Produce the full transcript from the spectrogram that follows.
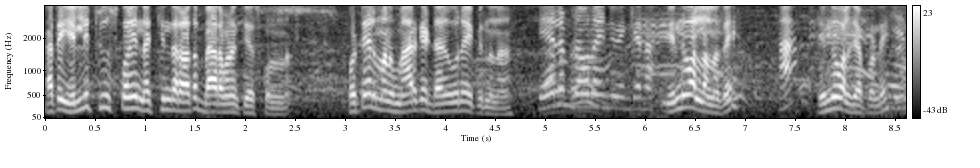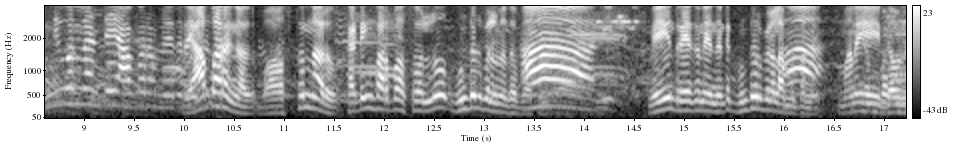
అయితే వెళ్ళి చూసుకొని నచ్చిన తర్వాత బేరం అనేది చేసుకున్నా. పొట్టేలు మనకు మార్కెట్ డౌన్ అయిపోయిందన్నా. ఎందువల్ల అన్నది ఆ? ఎందువల్ల చెప్పండి? ఎందువల్ల అంటే వ్యాపారం లేదు వ్యాపారం కాదు. వస్తున్నారు. కటింగ్ పర్పస్ వాళ్ళు గుంటూరు పిల్లల మీద. మెయిన్ రీజన్ ఏంటంటే గుంటూరు పిల్లలు అమ్ముతున్నాయి. మన ఈ డౌన్.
